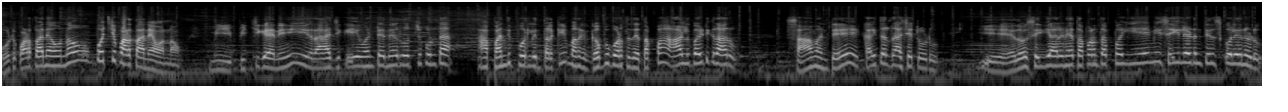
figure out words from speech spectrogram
ఓటు కొడతానే ఉన్నాం బొచ్చి పడతానే ఉన్నాం. మీ పిచ్చి గాని రాజకీయం అంటే నేను రొచ్చుకుంటా. ఆ పంది పొర్లింతలకి మనకు గబ్బు కొడుతుందే తప్ప వాళ్ళు బయటికి రారు. సామంటే కవితలు రాసేటోడు. ఏదో చెయ్యాలనే తపన తప్ప ఏమీ చెయ్యలేడని తెలుసుకోలేనుడు.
